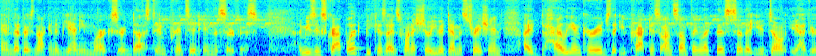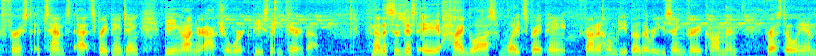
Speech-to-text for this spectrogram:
and that there's not going to be any marks or dust imprinted in the surface. I'm using scrap wood because I just want to show you a demonstration. I highly encourage that you practice on something like this so that you don't have your first attempt at spray painting being on your actual workpiece that you care about. Now this is just a high gloss white spray paint found at Home Depot that we're using, very common, Rust-Oleum.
